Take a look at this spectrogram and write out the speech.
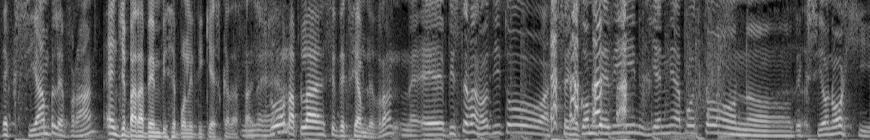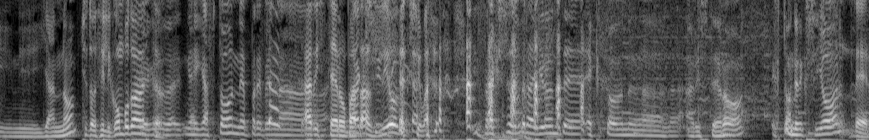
δεξιά πλευρά. Εν και παραπέμπει σε πολιτικές καταστάσεις Ναι. του, απλά στη δεξιά πλευρά. Ναι, ε, πίστευαν ότι το αρσενικό παιδί βγαίνει από τον ε, δεξιόν όρχη, Γιάννο. Και το θηλυκό που το αριστερό. Ε, ε, γι' αυτό έπρεπε να. Αριστερό οι πατάς, πράξεις- δύο δεξιό. Οι πράξεις έπρεπε να γίνονται εκ των ε, αριστερών, εκ των δεξιών. Ναι.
